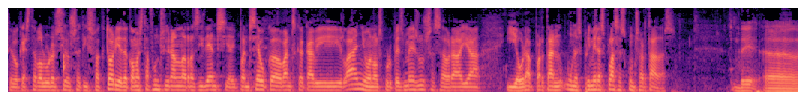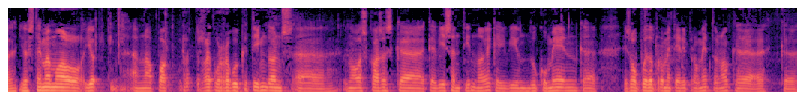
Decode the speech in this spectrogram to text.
feu aquesta valoració satisfactòria de com està funcionant la residència i penseu que abans que acabi l'any o en els propers mesos se sabrà ja i hi haurà, per tant, unes primeres places concertades? Bé, eh, jo estem amb el, jo, en el poc recorregut que tinc, doncs, eh, una de les coses que, que havia sentit, no, eh, que hi havia un document que és el Puedo Prometer i Prometo, no, que, que,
